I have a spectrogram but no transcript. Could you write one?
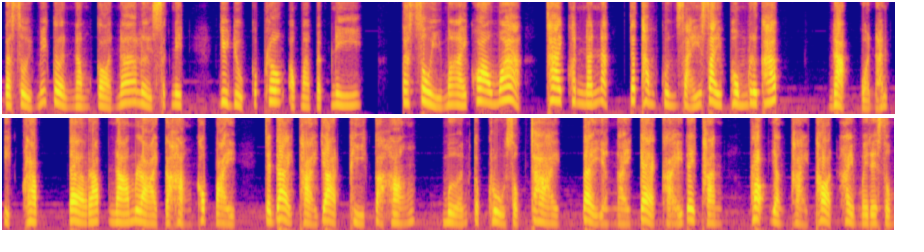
แต่สุยไม่เกินนำก่อนหน้าเลยสักนิด อยู่ๆก็โพร่งออกมาแบบนี้ แต่สุยหมายความว่า ชายคนนั้นน่ะ จะทำคุณใสใส่ผมหรือครับ หนักกว่านั้นอีกครับ แต่รับน้ำลายกระหังเข้าไป จะได้ทายาทผีกระหัง เหมือนกับครูสมชาย แต่ยังไงแก้ไขได้ทัน เพราะยังถ่ายทอดให้ไม่ได้สม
